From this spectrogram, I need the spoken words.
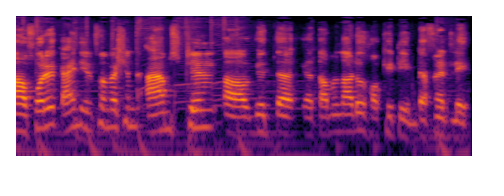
uh, for your kind information, I am still uh, with the uh, Tamil Nadu hockey team, definitely.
